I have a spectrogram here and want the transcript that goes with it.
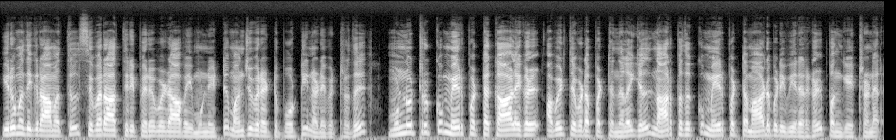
இருமதி கிராமத்தில் சிவராத்திரி பெருவிழாவை முன்னிட்டு மஞ்சுவிரட்டு போட்டி நடைபெற்றது. முன்னூற்றுக்கும் மேற்பட்ட காளைகள் அவிழ்த்துவிடப்பட்ட நிலையில் நாற்பதுக்கும் மேற்பட்ட மாடுபிடி வீரர்கள் பங்கேற்றனர்.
